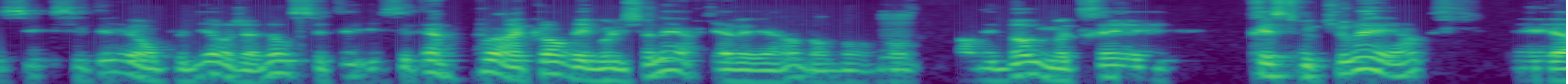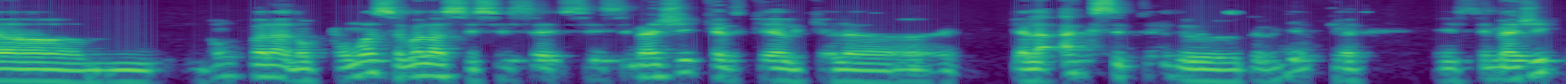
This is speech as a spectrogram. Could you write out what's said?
c'était, on peut dire, j'adore, c'était, un peu un clan révolutionnaire qui avait hein, dans, dans, dans, mm. des dogmes très, très structurés. Hein. Et euh, donc voilà, donc pour moi, c'est voilà, c'est, magique qu'elle, qu'elle, qu'elle a accepté de, venir. Et c'est magique,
